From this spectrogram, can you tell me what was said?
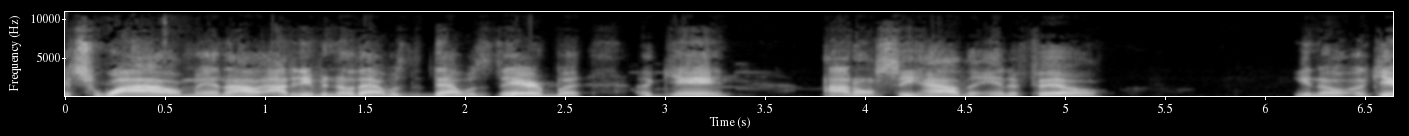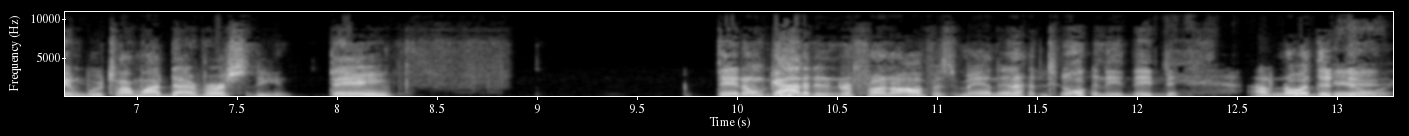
it's wild, man. I, I didn't even know that was that was there. But again, I don't see how the NFL, you know, again, we're talking about diversity. They've they don't got it in the front office, man. They're not doing it. They, I don't know what they're yeah. doing.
